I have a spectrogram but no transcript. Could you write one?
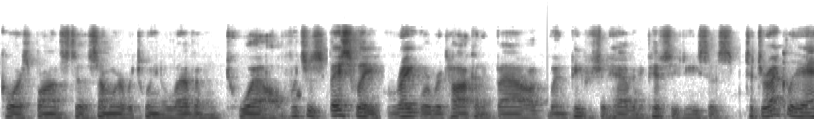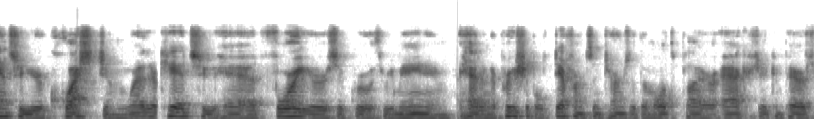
corresponds to somewhere between 11 and 12, which is basically right where we're talking about when people should have an epiphysiodesis. To directly answer your question, whether kids who had four years of growth remaining had an appreciable difference in terms of the multiplier accuracy compared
